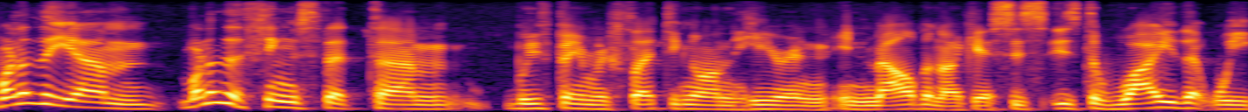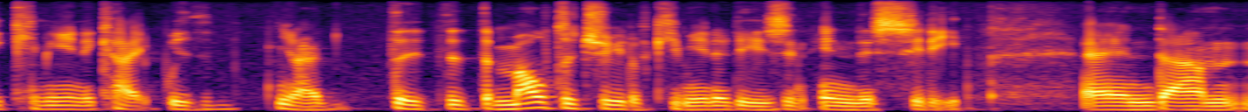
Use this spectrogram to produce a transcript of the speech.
One of the um, one of the things that um, we've been reflecting on here in, in Melbourne, I guess, is is the way that we communicate with you know the, the, the multitude of communities in, in this city. And, um,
